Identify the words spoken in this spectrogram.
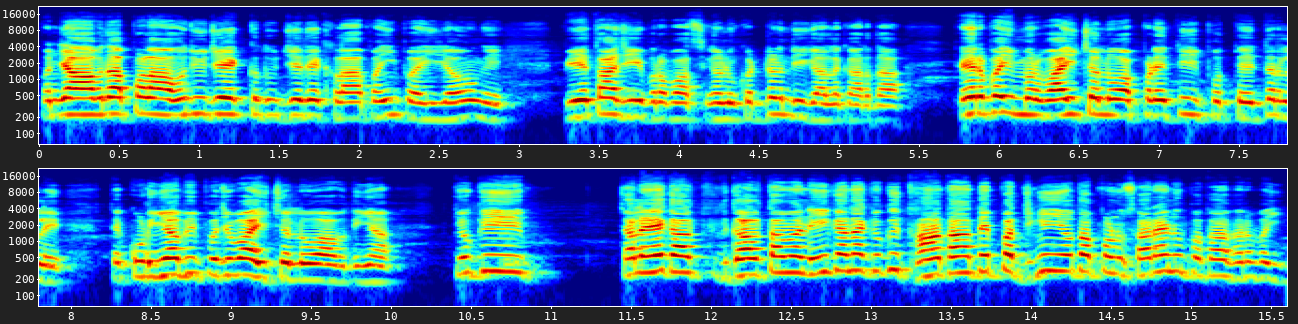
ਪੰਜਾਬ ਦਾ ਭਲਾ ਹੋ ਜੂ, ਜੇ ਇੱਕ ਦੂਜੇ ਦੇ ਖਿਲਾਫ ਅਸੀਂ ਪਾਈ ਜਾਓਗੇ। ਵੀ ਇਹ ਤਾਂ ਜੀ ਪ੍ਰਵਾਸੀਆਂ ਨੂੰ ਕੱਢਣ ਦੀ ਗੱਲ ਕਰਦਾ। ਫਿਰ ਬਈ ਮਰਵਾਈ ਚੱਲੋ ਆਪਣੇ ਧੀ ਪੁੱਤ ਇਧਰਲੇ, ਤੇ ਕੁੜੀਆਂ ਵੀ ਭਜਵਾਈ ਚੱਲੋ ਆਪਦੀਆਂ। ਕਿਉਂਕਿ ਚਲ ਇਹ ਗੱਲ ਗੱਲ ਤਾਂ ਮੈਂ ਨਹੀਂ ਕਹਿੰਦਾ, ਕਿਉਂਕਿ ਥਾਂ ਥਾਂ ਤੇ ਭੱਜੀਆਂ ਹੀ ਉਹ ਤਾਂ ਆਪਾਂ ਨੂੰ ਸਾਰਿਆਂ ਨੂੰ ਪਤਾ ਫਿਰ ਬਈ।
